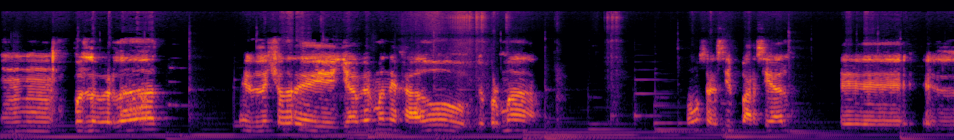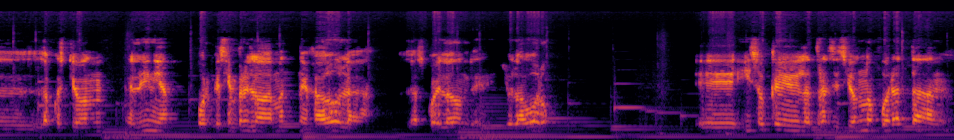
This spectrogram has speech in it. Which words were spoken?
Mm, pues la verdad, el hecho de ya haber manejado de forma, vamos a decir, parcial eh, la cuestión en línea, porque siempre lo ha manejado la, la escuela donde yo laboro, eh, hizo que la transición no fuera tan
